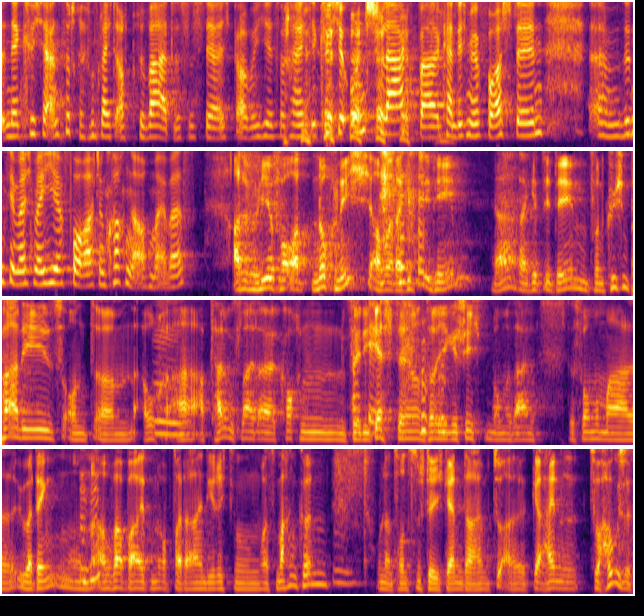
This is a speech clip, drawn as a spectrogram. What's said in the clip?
in der Küche anzutreffen, vielleicht auch privat? Das ist ja, ich glaube, hier ist wahrscheinlich die Küche unschlagbar, kann ich mir vorstellen. Ähm, sind Sie manchmal hier vor Ort und kochen auch mal was? Also hier vor Ort noch nicht, aber da gibt es Ideen. Ja, da gibt es Ideen von Küchenpartys und ähm, auch mhm. äh, Abteilungsleiter kochen für okay. die Gäste und solche Geschichten, wo wir sagen, das wollen wir mal überdenken und mhm. aufarbeiten, ob wir da in die Richtung was machen können. Mhm. Und ansonsten stehe ich gerne daheim zu, äh, geheim zu Hause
